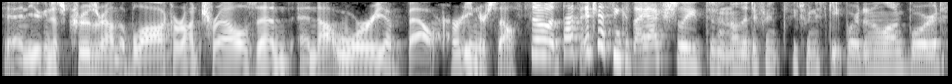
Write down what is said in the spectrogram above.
and you can just cruise around the block or on trails and and not worry about hurting yourself. So that's interesting because I actually didn't know the difference between a skateboard and a longboard.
